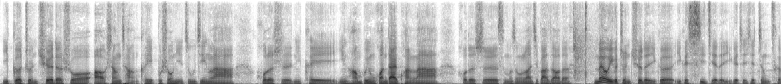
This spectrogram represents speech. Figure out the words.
一个准确的说哦，商场可以不收你租金啦，或者是你可以银行不用还贷款啦，或者是什么什么乱七八糟的，没有一个准确的一个一个细节的一个这些政策，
